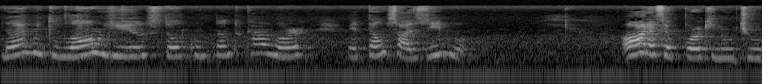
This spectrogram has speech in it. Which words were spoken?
Não é muito longe e eu estou com tanto calor. E tão sozinho. Ora, seu porco inútil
